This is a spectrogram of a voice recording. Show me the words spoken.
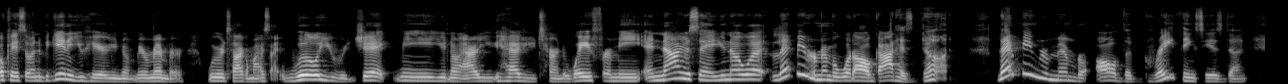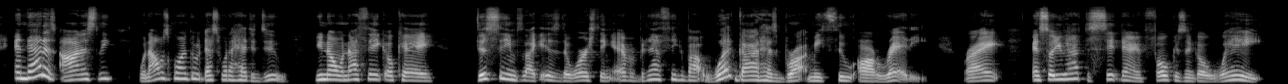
okay, so in the beginning you hear, you know, remember we were talking about it's like, will you reject me? You know, are you have you turned away from me? And now you're saying, you know what? Let me remember what all God has done. Let me remember all the great things he has done. And that is honestly, when I was going through it, that's what I had to do. You know, when I think, okay, this seems like is the worst thing ever, but then I think about what God has brought me through already, right? And so you have to sit there and focus and go, wait,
